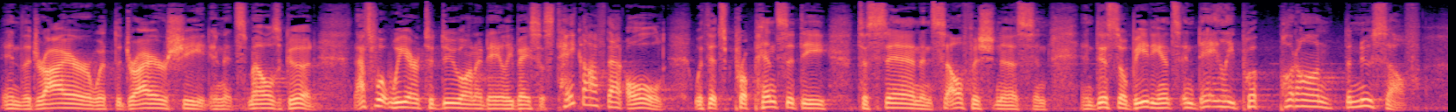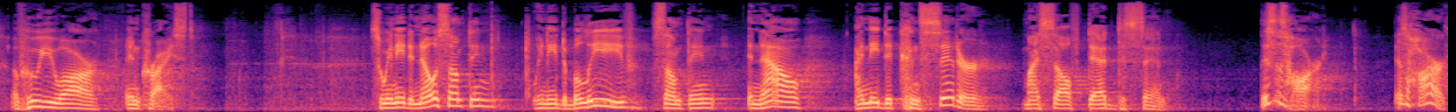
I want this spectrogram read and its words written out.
in the dryer with the dryer sheet and it smells good. That's what we are to do on a daily basis. Take off that old with its propensity to sin and selfishness and, and disobedience and daily put, put on the new self of who you are in Christ. So we need to know something, we need to believe something, and now I need to consider myself dead to sin. This is hard. It's hard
